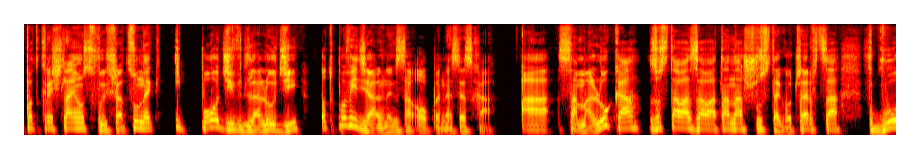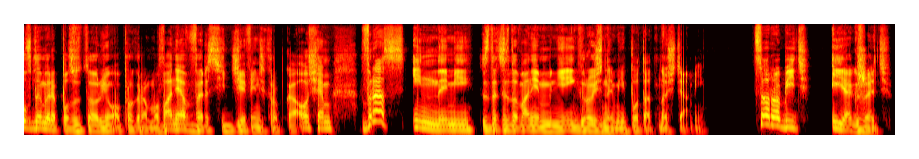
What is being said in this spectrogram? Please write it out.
podkreślają swój szacunek i podziw dla ludzi odpowiedzialnych za OpenSSH a sama luka została załatana 6 czerwca w głównym repozytorium oprogramowania w wersji 9.8 wraz z innymi, zdecydowanie mniej groźnymi podatnościami. Co robić i jak żyć?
